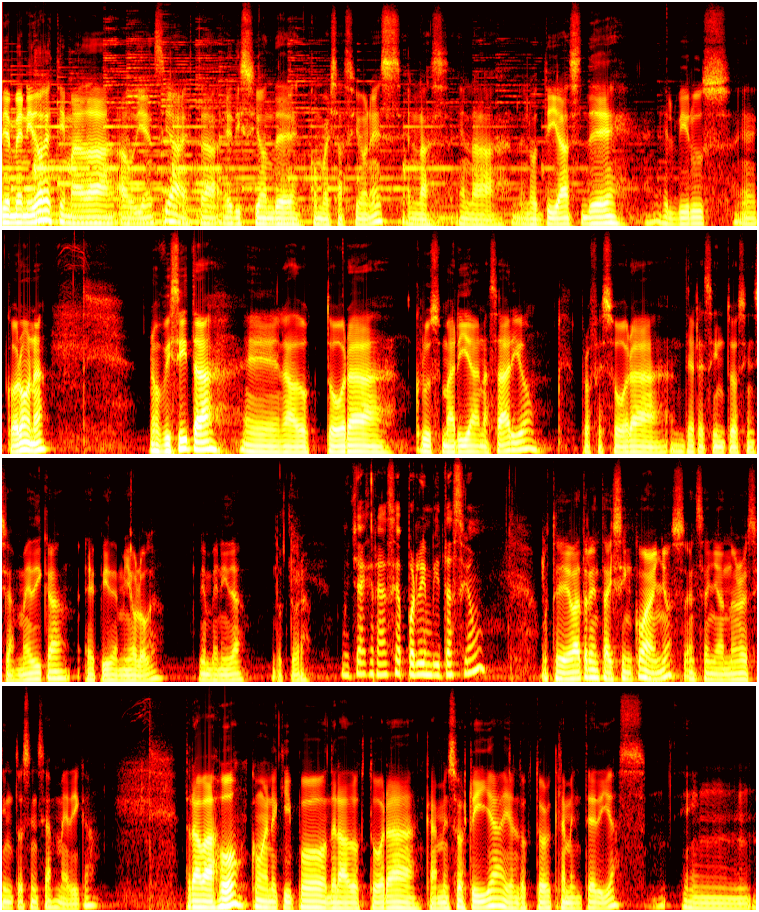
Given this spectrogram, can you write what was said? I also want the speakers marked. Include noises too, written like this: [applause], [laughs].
Speaker 1: Bienvenidos, estimada audiencia, a esta edición de Conversaciones en, las, en, los días del el virus eh, corona. Nos visita eh, la doctora Cruz María Nazario, profesora del recinto de ciencias médicas, epidemióloga. Bienvenida, doctora.
Speaker 2: Muchas gracias por la invitación.
Speaker 1: Usted lleva 35 años enseñando en el recinto de ciencias médicas. Trabajó con el equipo de la doctora Carmen Zorrilla y el doctor Clemente Díaz en,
